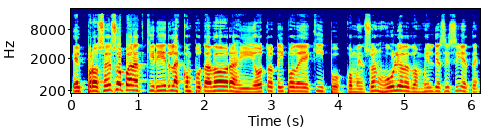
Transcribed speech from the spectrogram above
el proceso para adquirir las computadoras y otro tipo de equipo comenzó en julio de 2017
